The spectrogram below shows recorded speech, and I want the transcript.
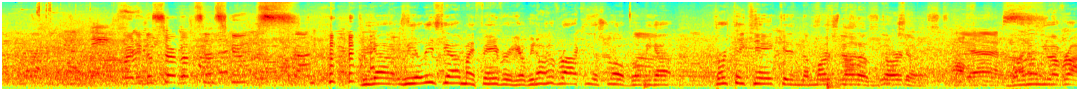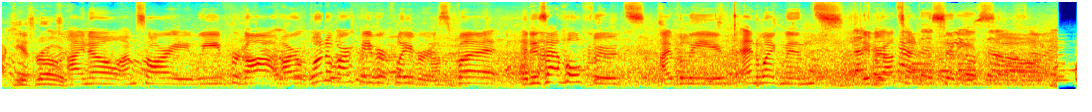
Ready to serve up some scoops? We got. We at least got my favorite here. We don't have Rockiest Road, but we got birthday cake and the marshmallow stardust. Yes. Why don't you have Rockiest Road? I know, I'm sorry. We forgot our one of our favorite flavors, but it is at Whole Foods, I believe, and Wegmans if you're outside of the city. So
